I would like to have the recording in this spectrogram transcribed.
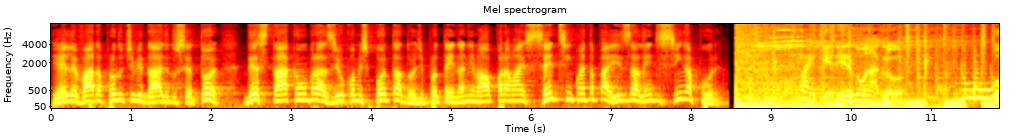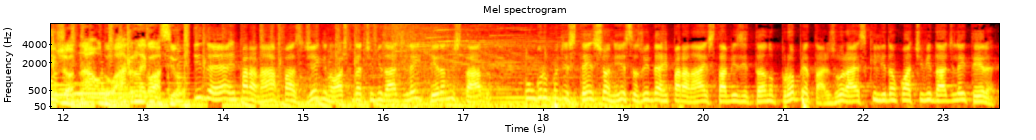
e a elevada produtividade do setor destacam o Brasil como exportador de proteína animal para mais 150 países, além de Singapura. Vai Querer no Agro. O Jornal do Agronegócio. IDR Paraná faz diagnóstico da atividade leiteira no estado. Um grupo de extensionistas do IDR Paraná está visitando proprietários rurais que lidam com a atividade leiteira.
